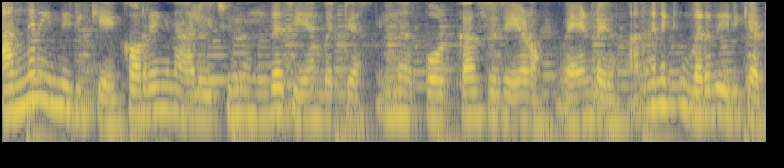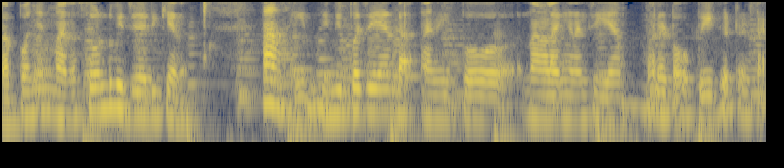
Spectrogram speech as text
അങ്ങനെ ഇന്നിരിക്കെ കുറേ ഇങ്ങനെ ആലോചിച്ചു ഇന്ന് എന്താ ചെയ്യാൻ പറ്റുക ഇന്ന് പോഡ്കാസ്റ്റ് ചെയ്യണോ? വേണ്ടയോ? അങ്ങനെയൊക്കെ വെറുതെ ഇരിക്കട്ടോ. അപ്പോൾ ഞാൻ മനസ്സുകൊണ്ട് വിചാരിക്കുകയാണ് ആ ഇന്നിനിപ്പോൾ ചെയ്യണ്ട. ഇനിയിപ്പോൾ നാളെ എങ്ങനെ ചെയ്യാം? വല്ല ടോപ്പിക് കിട്ടട്ടെ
